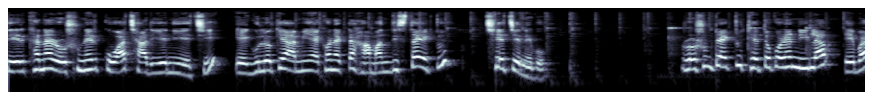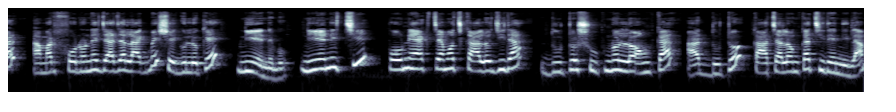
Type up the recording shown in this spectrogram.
দেড়খানা রসুনের কোয়া ছাড়িয়ে নিয়েছি। এগুলোকে আমি এখন একটা হামানদিস্তায় একটু ছেঁচে নেব। রসুনটা একটু থেতো করে নিলাম। এবার আমার ফোড়নে যা যা লাগবে সেগুলোকে নিয়ে নেব। নিয়ে নিচ্ছি পৌনে এক চামচ কালো জিরা, দুটো শুকনো লঙ্কা আর দুটো কাঁচা লঙ্কা চিড়ে নিলাম।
